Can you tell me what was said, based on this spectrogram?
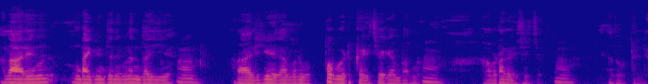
അത് ആരെയും വെച്ചാൽ നിങ്ങൾ എന്താ ചെയ്യുക റാലിക്ക് എഴുതാൻ പറഞ്ഞു. ഉപ്പ പോയിട്ട് കഴിച്ചു വെക്കാൻ പറഞ്ഞു. അവിടെ കഴിച്ചു അത് ഇത് തൊട്ടില്ല.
